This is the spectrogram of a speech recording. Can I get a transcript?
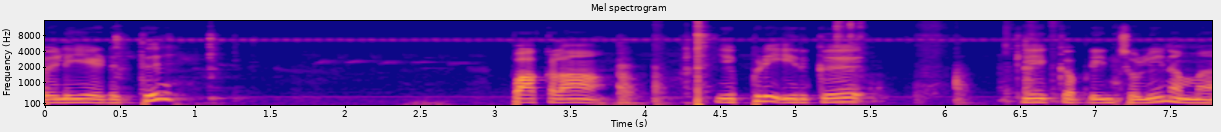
வெளியே எடுத்து பார்க்கலாம். எப்படி இருக்குது கேக் அப்படின்னு சொல்லி நம்ம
